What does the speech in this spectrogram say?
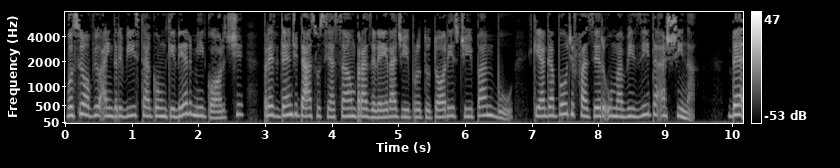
Você ouviu a entrevista com Guilherme Gorte, presidente da Associação Brasileira de Produtores de Bambu, que acabou de fazer uma visita à China. Bem,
